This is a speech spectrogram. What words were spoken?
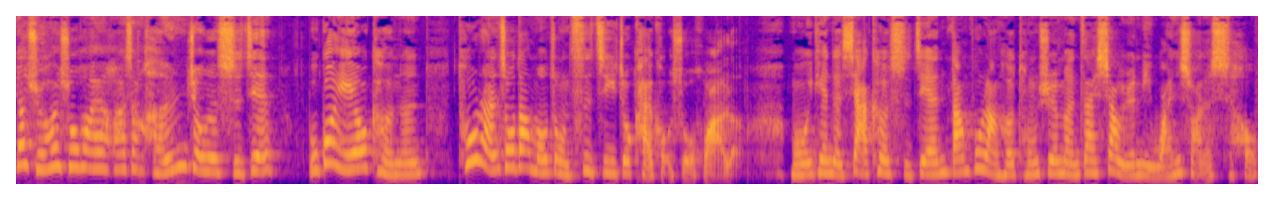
要学会说话，要花上很久的时间。不过也有可能突然受到某种刺激，就开口说话了。某一天的下课时间，当布朗和同学们在校园里玩耍的时候，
